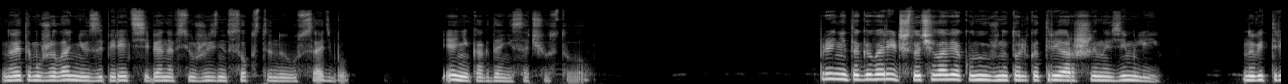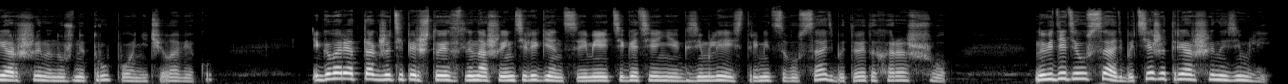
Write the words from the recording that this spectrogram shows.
Но этому желанию запереть себя на всю жизнь в собственную усадьбу я никогда не сочувствовал. Принято говорить, что человеку нужно только три аршина земли. Но ведь три аршина нужны трупу, а не человеку. И говорят также теперь, что если наша интеллигенция имеет тяготение к земле и стремится в усадьбы, то это хорошо. Но ведь эти усадьбы — те же три аршина земли.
